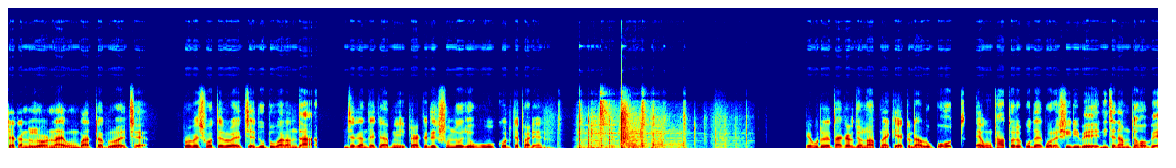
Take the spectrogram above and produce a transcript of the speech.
দেখানো ঝর্ণা এবং বাথটাব রয়েছে। প্রবেশপথে রয়েছে দুটো বারান্দা, যেখান থেকে আপনি প্রাকৃতিক সৌন্দর্য উপভোগ করতে পারেন। এই হোটেলে থাকার জন্য আপনাকে একটা ডালু পথ এবং পাথরে কোদায় করে সিঁড়ি বেয়ে নিচে নামতে হবে।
